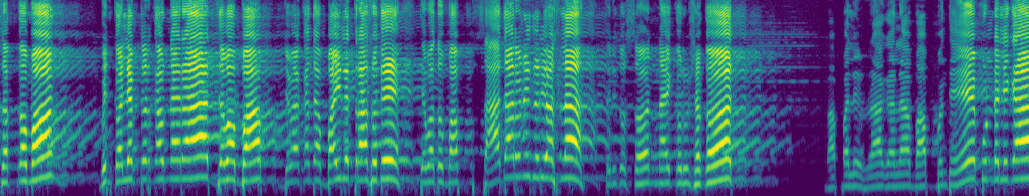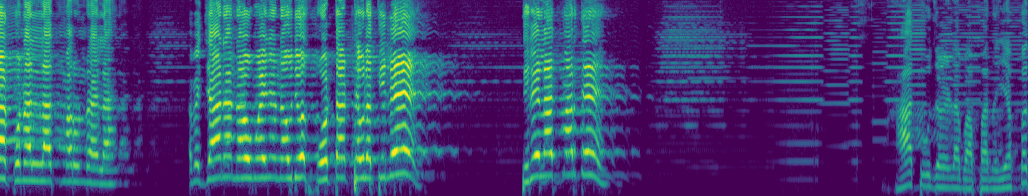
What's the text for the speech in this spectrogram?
सक्क मग. बिन कलेक्टर कावणारा जेव्हा बाप जेव्हा एखाद्या बाईला त्रास होते तेव्हा तो बाप साधारण जरी असला तरी तो सहन नाही करू शकत. बापाले राग आला बाप म्हणते हे पुंडलिका कोणाला लात मारून राहिला? अबे जा ना नऊ महिने नऊ दिवस पोटात ठेवलं तिले तिले लात मारते. हात उजळला बापानं. एकच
